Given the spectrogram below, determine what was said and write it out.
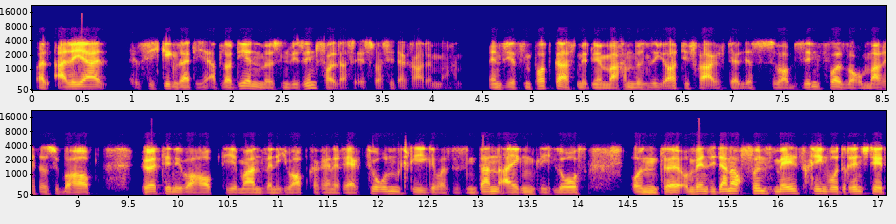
Weil alle ja sich gegenseitig applaudieren müssen, wie sinnvoll das ist, was sie da gerade machen. Wenn Sie jetzt einen Podcast mit mir machen, müssen Sie sich auch die Frage stellen, ist es überhaupt sinnvoll? Warum mache ich das überhaupt? Hört den überhaupt jemand? Wenn ich überhaupt gar keine Reaktionen kriege, was ist denn dann eigentlich los? Und, äh, und wenn Sie dann auch fünf Mails kriegen, wo drin steht,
